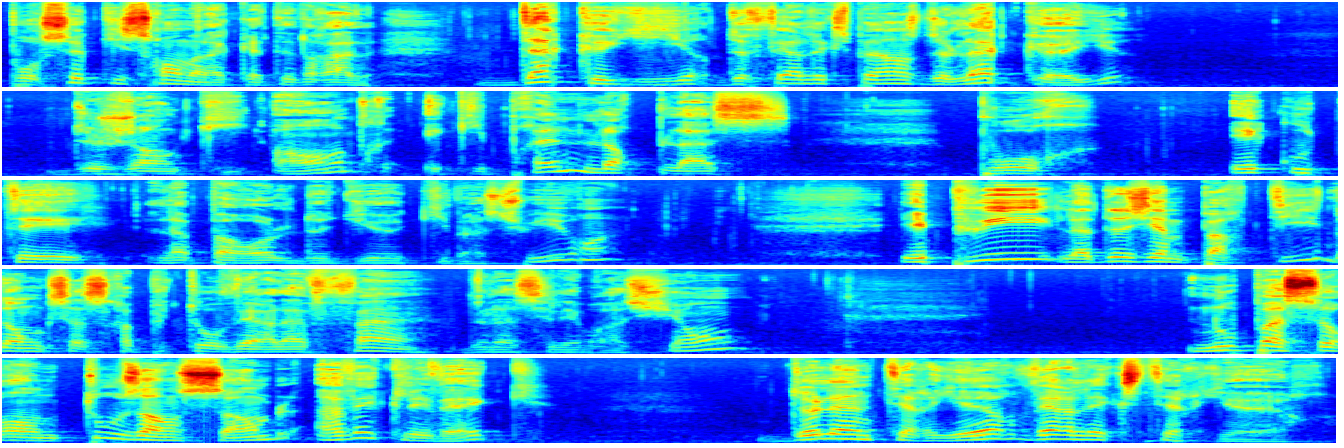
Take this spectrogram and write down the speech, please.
pour ceux qui seront dans la cathédrale, d'accueillir, de faire l'expérience de l'accueil de gens qui entrent et qui prennent leur place pour écouter la parole de Dieu qui va suivre. Et puis la deuxième partie, donc ça sera plutôt vers la fin de la célébration, nous passerons tous ensemble avec l'évêque de l'intérieur vers l'extérieur.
